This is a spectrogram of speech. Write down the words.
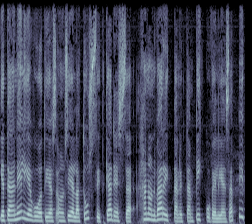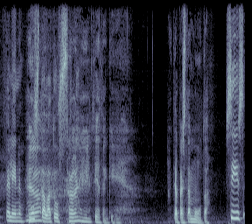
Ja tämä neljävuotias on siellä tussit kädessä. Hän on värittänyt tämän pikkuveljensä Pippelin mustalla tussilla. No niin, tietenkin. Mitäpä sitä muuta? Siis,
